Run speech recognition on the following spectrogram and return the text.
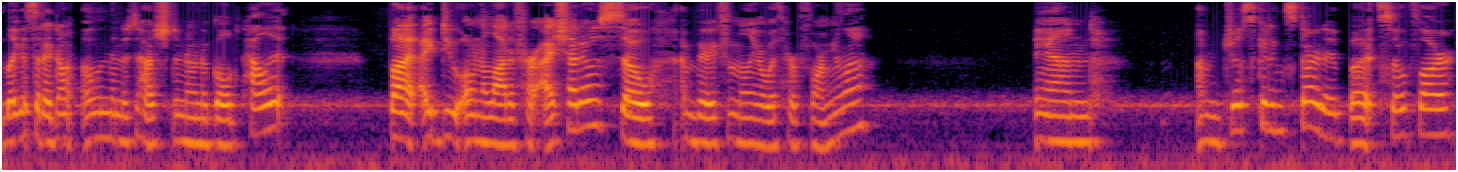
like I said, I don't own the Natasha Denona Gold palette, but I do own a lot of her eyeshadows, so I'm very familiar with her formula. And I'm just getting started, but so far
